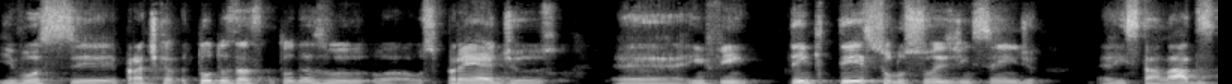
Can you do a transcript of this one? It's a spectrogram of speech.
E você, praticamente, todas as, todos os prédios, é, enfim, tem que ter soluções de incêndio é, instaladas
